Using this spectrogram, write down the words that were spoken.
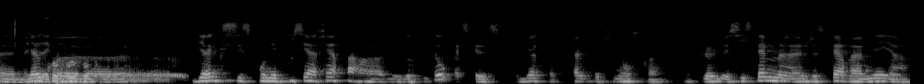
Euh, bien, que, euh, bien que c'est ce qu'on est poussé à faire par les hôpitaux, parce que c'est bien que l'hôpital se finance. Quoi. Donc le, le, système, j'espère, va amener à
